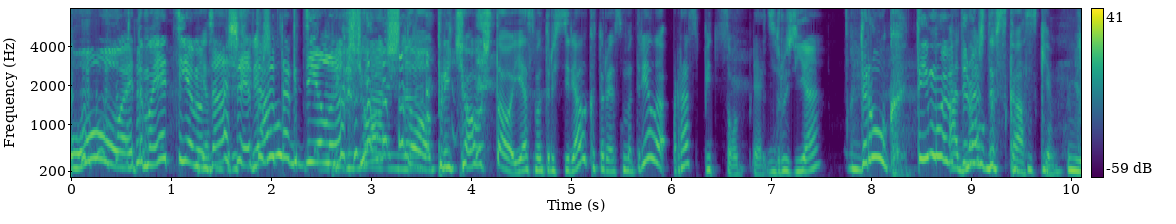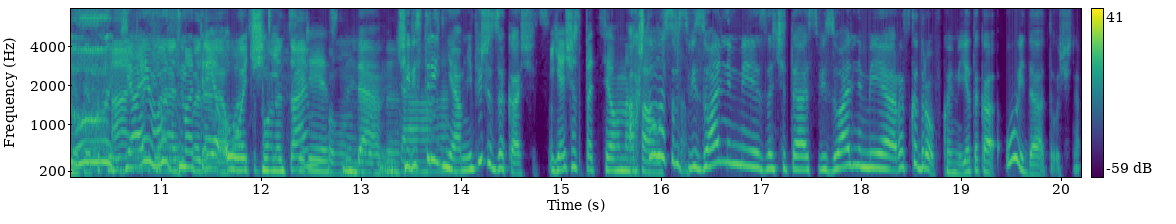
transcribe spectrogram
О, это моя тема, Даша, я тоже так делаю. Причем что? Причем что? Я смотрю сериал, который я смотрела раз 500, блядь. Друзья? Друг, ты мой друг. Однажды в сказке. Нет, я его смотрела, очень интересно. Да. Через три дня мне пишет заказчица. Я сейчас подсела на А что у нас там с визуальными, значит, а, с визуальными раскадровками? Я такая, ой, да, точно.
